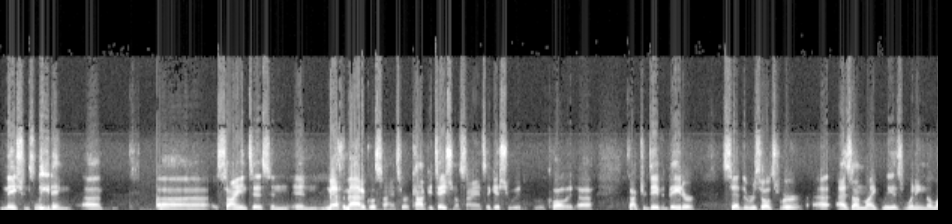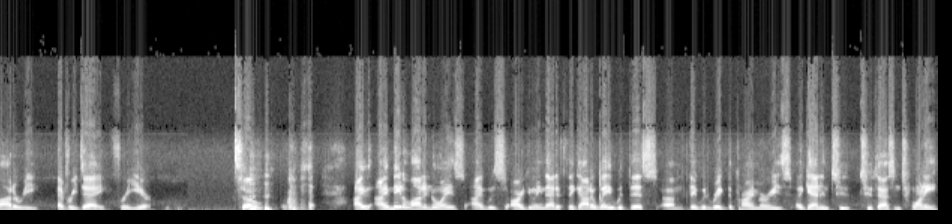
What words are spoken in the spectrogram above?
nation's leading uh, uh, scientists in, in mathematical science or computational science, I guess you would call it, uh, Dr. David Bader, said the results were uh, as unlikely as winning the lottery every day for a year. So I, I, made a lot of noise. I was arguing that if they got away with this, um, they would rig the primaries again in two, 2020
